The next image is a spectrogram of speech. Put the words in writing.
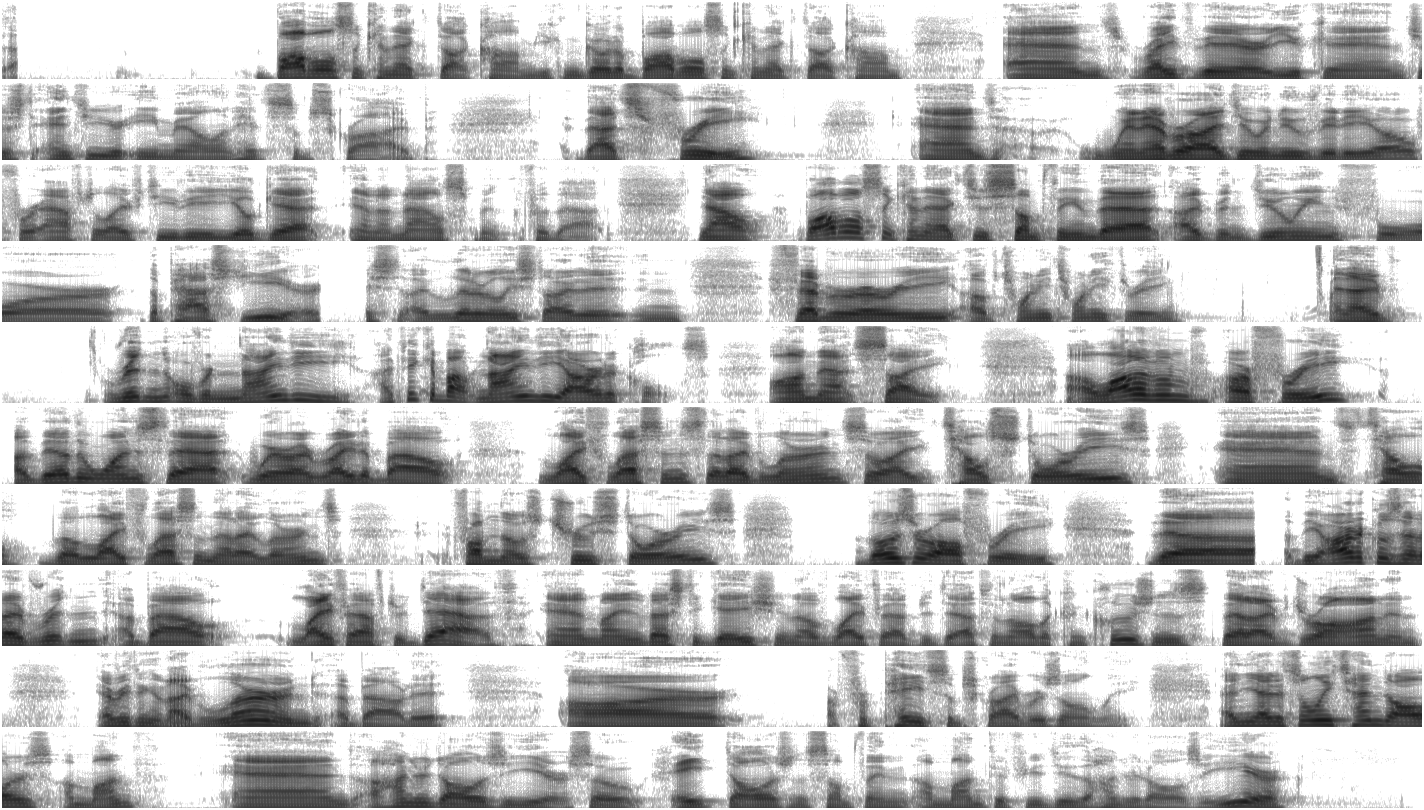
bobolsonconnect.com. You can go to bobolsonconnect.com and right there you can just enter your email and hit subscribe. That's free. And whenever I do a new video for Afterlife TV, you'll get an announcement for that. Now, Bob Olson Connect is something that I've been doing for the past year. I literally started in February of 2023, and I've written over 90, I think about 90 articles on that site. A lot of them are free. Uh, they're the ones that where I write about life lessons that I've learned. So I tell stories and tell the life lesson that I learned from those true stories. Those are all free. The the articles that I've written about life after death and my investigation of life after death and all the conclusions that I've drawn and everything that I've learned about it are for paid subscribers only. And yet it's only $10 a month and $100 a year. So $8 and something a month if you do the $100 a year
